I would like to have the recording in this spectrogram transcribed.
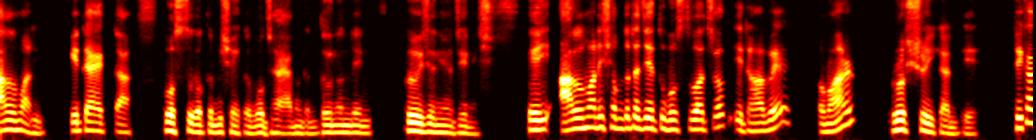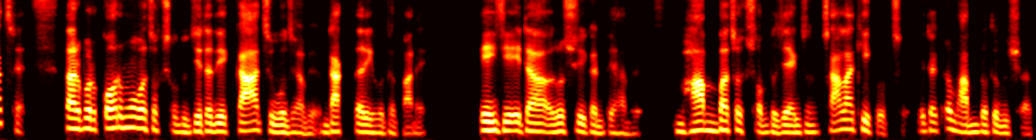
আলমারি, এটা একটা বস্তুগত বিষয়কে বোঝায় আমাদের দৈনন্দিন প্রয়োজনীয় জিনিস। এই আলমারি শব্দটা যেহেতু বস্তুবাচক, এটা হবে তোমার রস্যইকার দিয়ে ঠিক আছে? তারপর কর্মবাচক শব্দ, যেটা দিয়ে কাজ বোঝাবে, ডাক্তারি হতে পারে। এই যে এটা রস্যইকার দিয়ে হবে। ভাববাচক শব্দ, যে একজন চালাকি করছে, এটা একটা ভাবগত বিষয়।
